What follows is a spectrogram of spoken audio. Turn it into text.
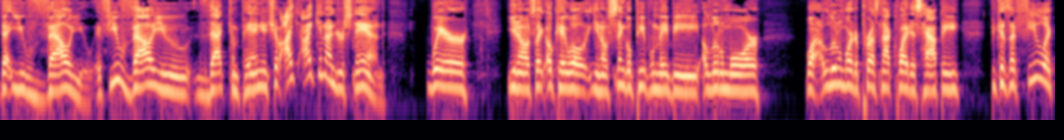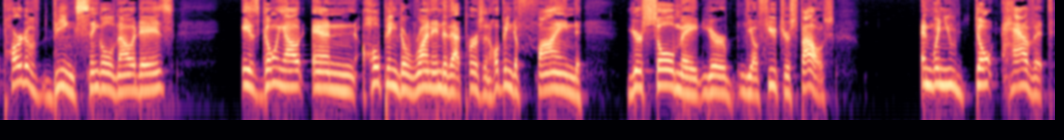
that you value. If you value that companionship, I, I can understand where, you know, it's like, okay, well, you know, single people may be a little more, what, a little more depressed, not quite as happy. Because I feel like part of being single nowadays is going out and hoping to run into that person, hoping to find your soulmate, your you know, future spouse. And when you don't have it,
